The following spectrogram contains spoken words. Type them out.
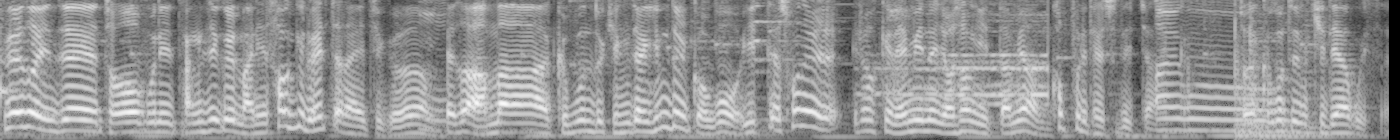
그래서 이제 저분이 당직을 많이 서기로 했잖아요, 지금. 음. 그래서 아마 그분도 굉장히 힘들 거고, 이때 손을 이렇게 내미는 여성이 있다면 커플이 될 수도 있지 않을까. 아이고. 저는 그것도 좀 기대하고 있어요.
